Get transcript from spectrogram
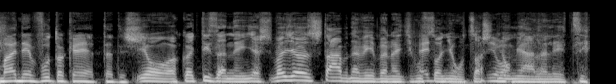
Majd én futok helyetted is. Jó, akkor egy 14-es, vagy a stáb nevében egy 28-as Jó. nyomjál le, Léci.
